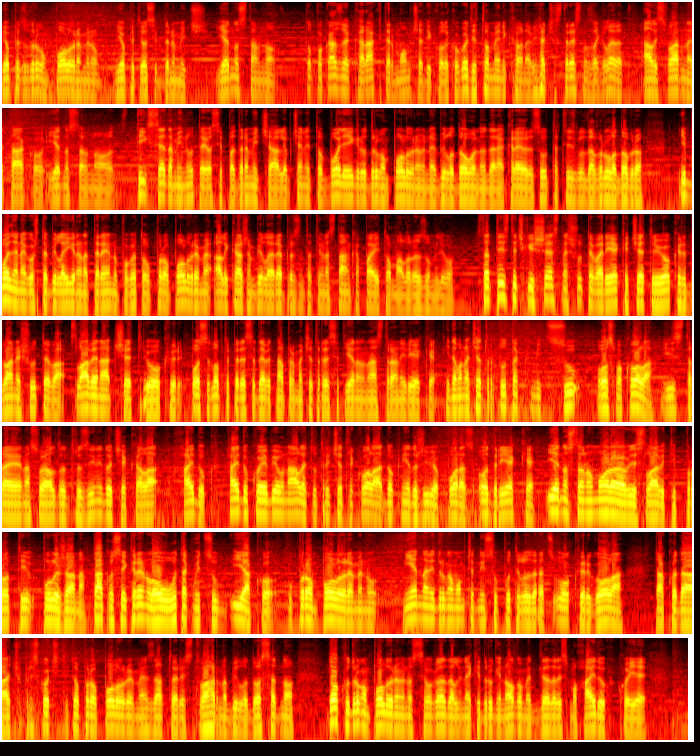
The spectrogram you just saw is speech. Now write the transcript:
i opet u drugom poluvremenu i opet Josip Drmić. Jednostavno to pokazuje karakter momčadi koliko god je to meni kao navijaču stresno za gledat, ali stvarno je tako, jednostavno tih 7 minuta Josipa Drmića, ali općenito bolje igre u drugom poluvremenu je bilo dovoljno da na kraju rezultat izgleda vrlo dobro i bolje nego što je bila igra na terenu, pogotovo u prvo poluvreme, ali kažem bila je reprezentativna stanka pa je i to malo razumljivo. Statistički 16 šuteva Rijeke, 4 u okvir, 12 šuteva Slavena, 4 u okvir. Poslije lopte 59 naprema 41 na strani Rijeke. Idemo na četvrtu utakmicu, osmo kola. Istra je na svojoj Aldro dočekala Hajduk. Hajduk koji je bio u naletu 3-4 kola dok nije doživio poraz od Rijeke i jednostavno morao je ovdje slaviti protiv Puležana. Tako se i krenulo ovu utakmicu iako u prvom poluvremenu nijedna ni druga momčad nisu uputili udarac u okvir gola. Tako da ću preskočiti to prvo poluvreme zato jer je stvarno bilo dosadno. Dok u drugom poluvremenu se ogledali neki drugi nogomet, gledali smo Hajduk koji je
